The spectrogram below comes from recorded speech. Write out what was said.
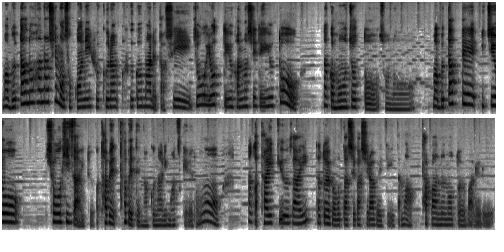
まあ、豚の話もそこに含ら含まれたし、贈与っていう話で言うと、なんかもうちょっと、その、まあ、豚って一応消費財というか食べ、食べてなくなりますけれども、なんか耐久剤例えば私が調べていた、まあ、タパ布と呼ばれる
